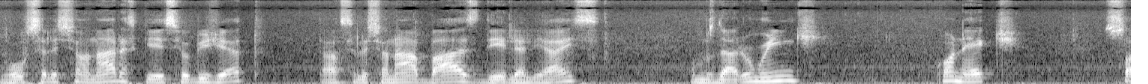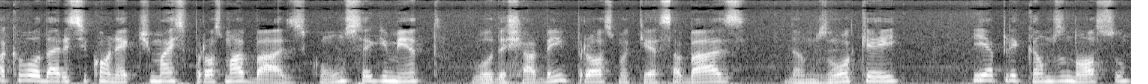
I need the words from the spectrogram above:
Vou selecionar esse objeto, tá? selecionar a base dele aliás. Vamos dar um ring, connect só que eu vou dar esse connect mais próximo à base, com um segmento, vou deixar bem próximo aqui essa base, damos um OK e aplicamos o nosso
